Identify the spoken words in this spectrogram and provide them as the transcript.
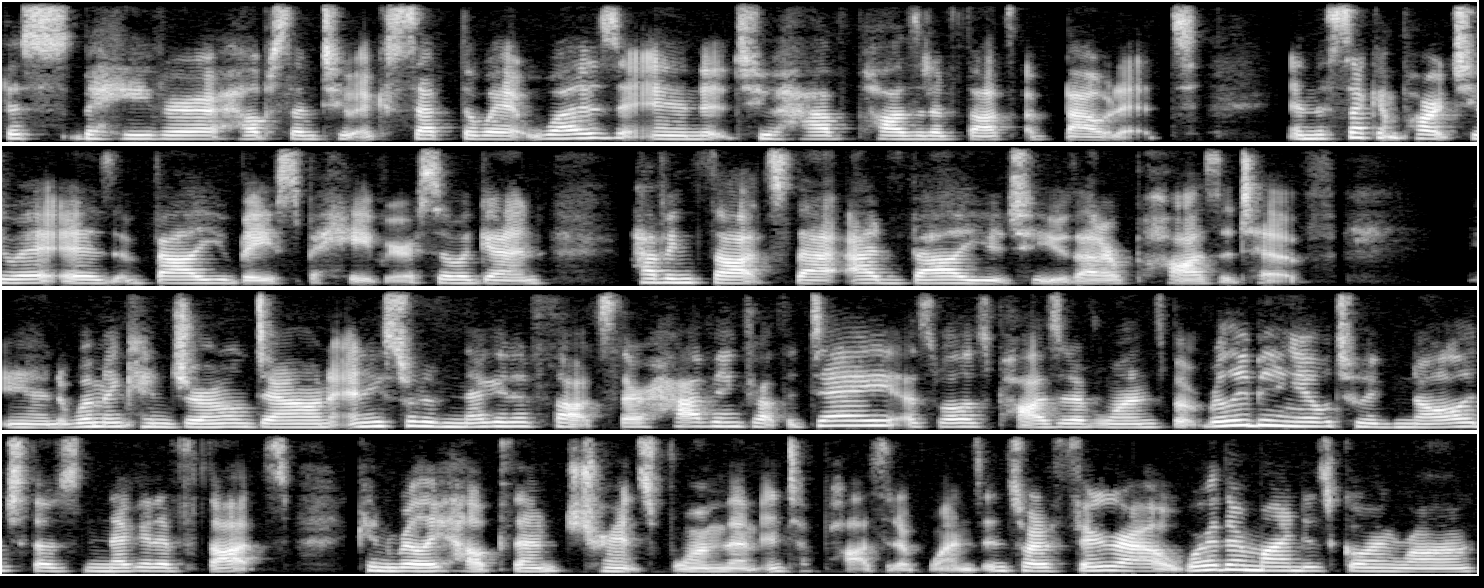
this behavior helps them to accept the way it was and to have positive thoughts about it. And the second part to it is value based behavior. So, again, having thoughts that add value to you, that are positive. And women can journal down any sort of negative thoughts they're having throughout the day, as well as positive ones. But really being able to acknowledge those negative thoughts can really help them transform them into positive ones and sort of figure out where their mind is going wrong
